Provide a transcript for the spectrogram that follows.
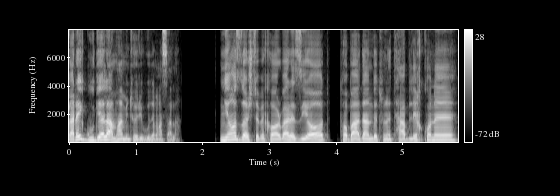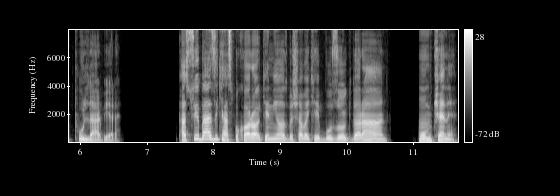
برای گوگل هم همینطوری بوده مثلا. نیاز داشته به کاربر زیاد تا بعدا بتونه تبلیغ کنه پول در بیاره. پس توی بعضی کسب و کارها که نیاز به شبکه بزرگ دارن ممکنه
